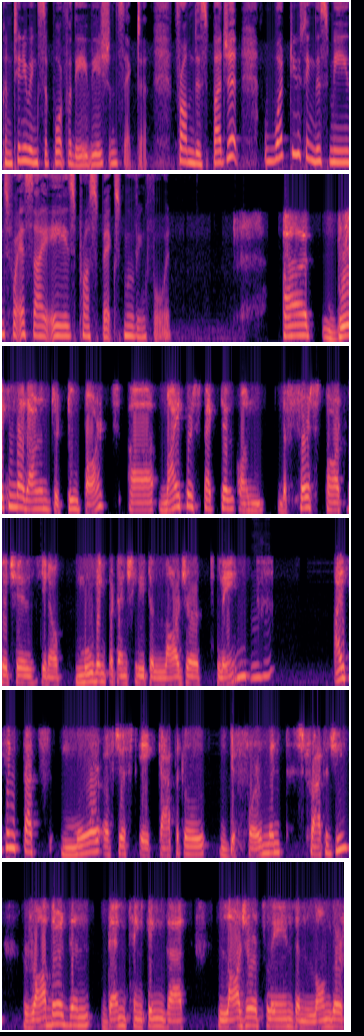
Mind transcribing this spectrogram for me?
continuing support for the aviation sector from this budget, what do you think this means for SIA's prospects moving forward? Uh, breaking that down into two parts, uh, my perspective on the first part, which is you know moving potentially to larger planes, mm-hmm. I think that's more of just a capital deferment strategy rather than them thinking that larger planes and longer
